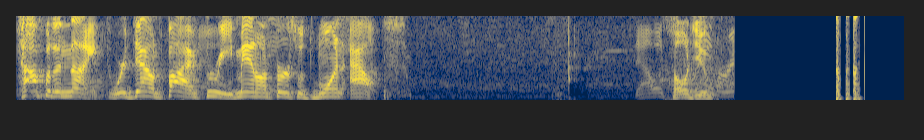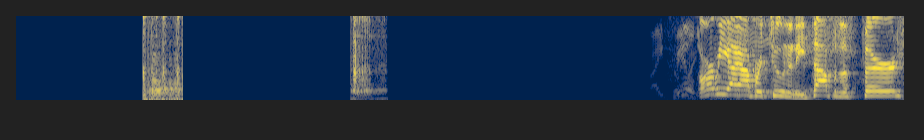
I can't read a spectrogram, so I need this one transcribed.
Top of the ninth. We're down 5-3. Man on first with one out. Told you. RBI opportunity, top of the third.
